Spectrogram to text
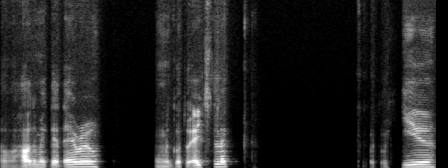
So how to make that arrow? I'm gonna go to edge select go to here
